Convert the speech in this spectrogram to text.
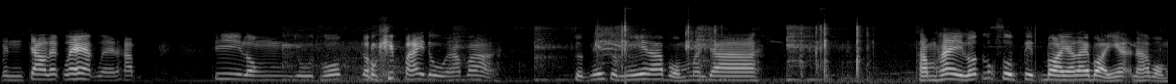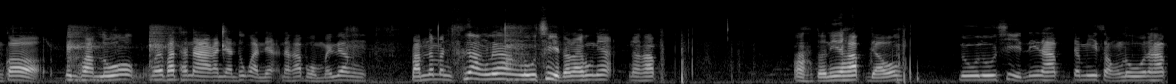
เป็นเจ้าแรก ๆเลยนะครับ ที่ลง YouTube ลงคลิปมาให้ดูนะครับว่า จุดนี้จุดนี้นะครับผมมันจะทำให้รถลูกสูบติดบ่อยอะไรบ่อยเงี้ยนะครับผมก็เป็นความรู้ไว้พัฒนากันยันทุกวันเนี้ยนะครับผมในเรื่อง ปั๊มน้ำมันเครื่องเรื่องรูฉีดอะไรพวกเนี้ยนะครับอะตัวนี้นะครับ เดี๋ยวดูรูฉีดนี่นะครับ จะมีสองรูนะครับ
